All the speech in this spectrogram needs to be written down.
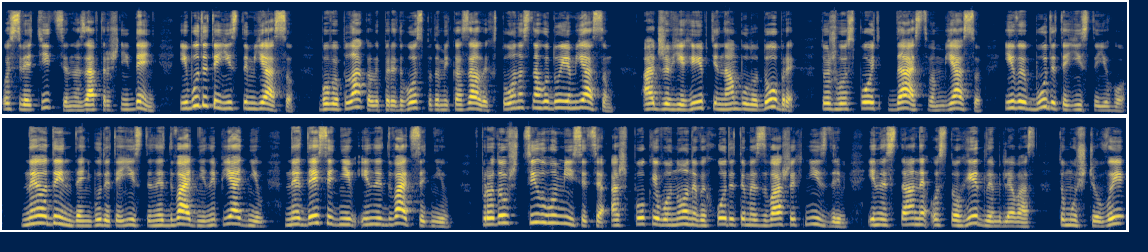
освятіться на завтрашній день, і будете їсти м'ясо, бо ви плакали перед Господом і казали, хто нас нагодує м'ясом. Адже в Єгипті нам було добре, тож Господь дасть вам м'ясо, і ви будете їсти його. Не один день будете їсти, не два дні, не п'ять днів, не десять днів і не двадцять днів. Впродовж цілого місяця, аж поки воно не виходитиме з ваших ніздрів і не стане остогидлим для вас, тому що ви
